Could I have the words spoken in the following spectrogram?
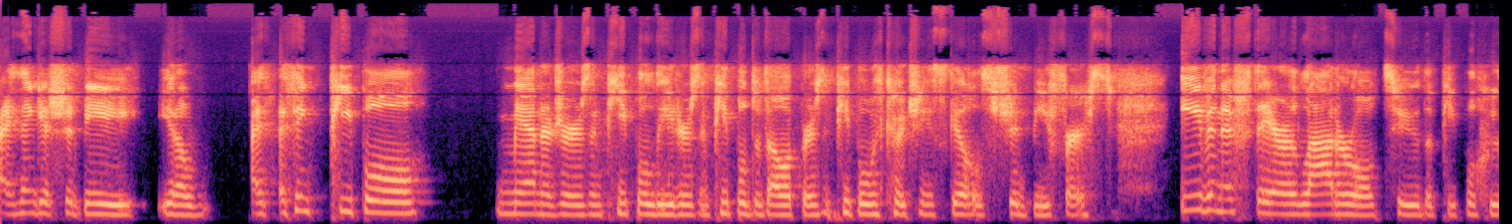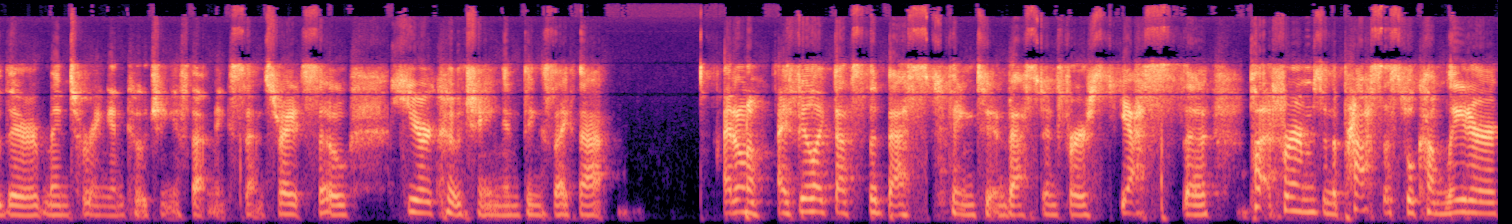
I think it should be, you know, I, I think people managers and people leaders and people developers and people with coaching skills should be first even if they're lateral to the people who they're mentoring and coaching if that makes sense right so here coaching and things like that I don't know. I feel like that's the best thing to invest in first. Yes, the platforms and the process will come later,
